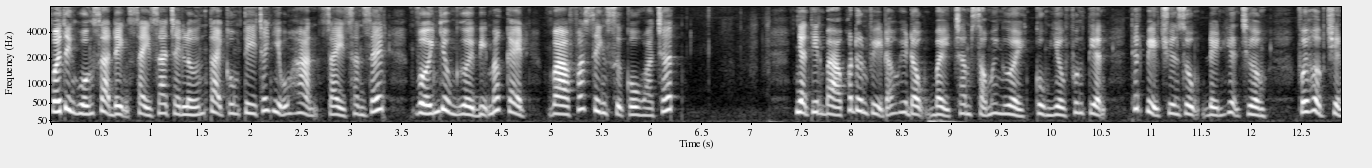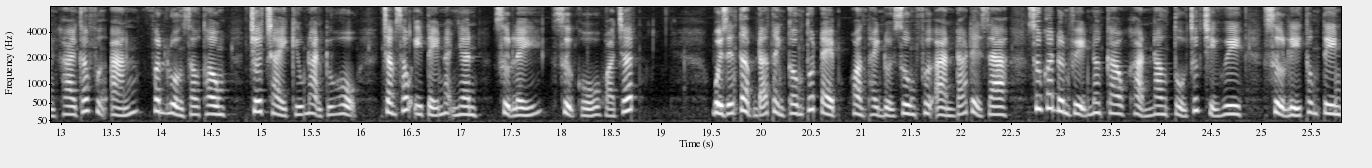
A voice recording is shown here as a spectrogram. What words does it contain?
Với tình huống giả định xảy ra cháy lớn tại công ty trách nhiệm hữu hạn giày săn Z với nhiều người bị mắc kẹt và phát sinh sự cố hóa chất. Nhận tin báo, các đơn vị đã huy động 760 người cùng nhiều phương tiện, thiết bị chuyên dụng đến hiện trường, phối hợp triển khai các phương án phân luồng giao thông, chữa cháy cứu nạn cứu hộ, chăm sóc y tế nạn nhân, xử lý sự cố hóa chất. Buổi diễn tập đã thành công tốt đẹp, hoàn thành nội dung phương án đã đề ra, giúp các đơn vị nâng cao khả năng tổ chức chỉ huy, xử lý thông tin,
